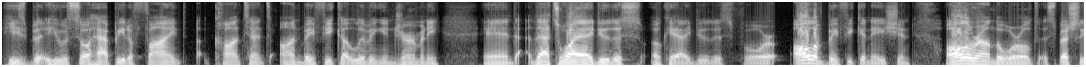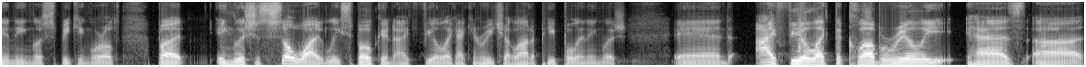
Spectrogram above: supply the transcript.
he's be- he was so happy to find content on Benfica living in Germany, and that's why I do this. Okay, I do this for all of Benfica Nation, all around the world, especially in the English speaking world, but. English is so widely spoken. I feel like I can reach a lot of people in English, and I feel like the club really has. Uh,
